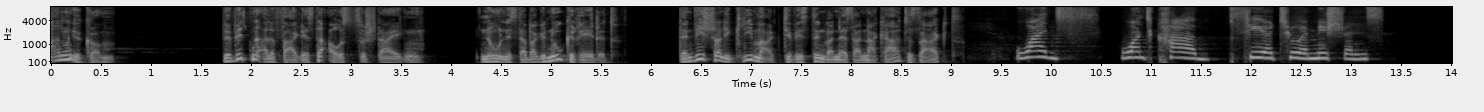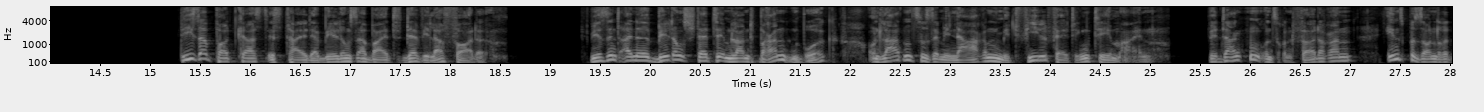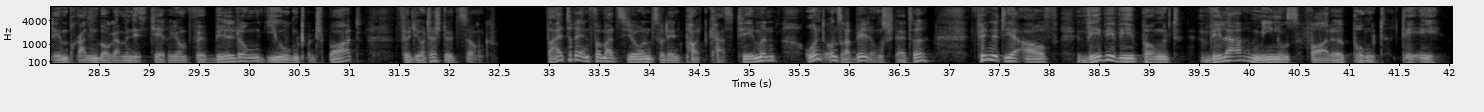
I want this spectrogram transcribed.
Angekommen. Wir bitten alle Fahrgäste auszusteigen. Nun ist aber genug geredet. Denn wie schon die Klimaaktivistin Vanessa Nakate sagt, Words won't curb CO2 emissions. Dieser Podcast ist Teil der Bildungsarbeit der Villa Vorde. Wir sind eine Bildungsstätte im Land Brandenburg und laden zu Seminaren mit vielfältigen Themen ein. Wir danken unseren Förderern, insbesondere dem Brandenburger Ministerium für Bildung, Jugend und Sport, für die Unterstützung. Weitere Informationen zu den Podcast-Themen und unserer Bildungsstätte findet ihr auf www.villa-forde.de.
